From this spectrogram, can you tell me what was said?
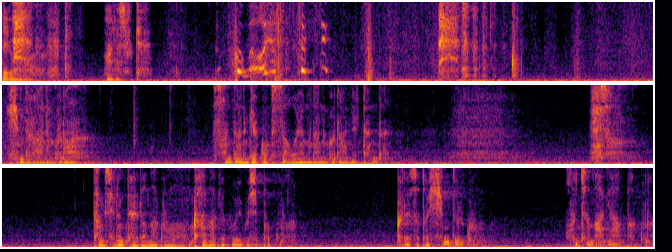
이리 와. 안아줄게. 고마워요, 사토 씨. 힘들어하는구나. 산다는 게 꼭 싸워야만 하는 건 아닐 텐데. 해서 당신은 대담하고 강하게 보이고 싶었구나. 그래서 더 힘들고 혼자 많이 아팠구나.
